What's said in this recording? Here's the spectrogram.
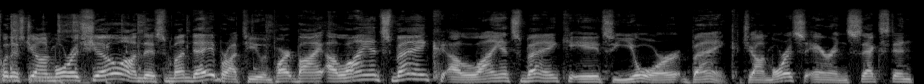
Back with us, John Morris Show on this Monday, brought to you in part by Alliance Bank. Alliance Bank, it's your bank. John Morris, Aaron Sexton,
